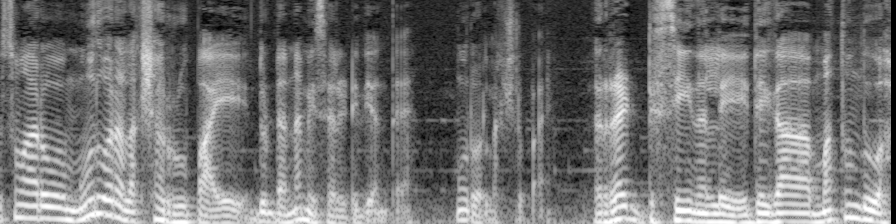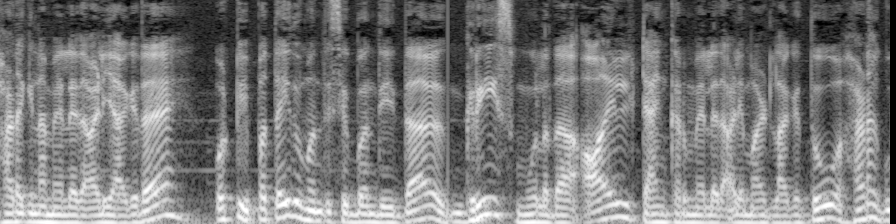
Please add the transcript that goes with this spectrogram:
ಸುಮಾರು ಮೂರುವರೆ ಲಕ್ಷ ರೂಪಾಯಿ ದುಡ್ಡನ್ನು ಮೀಸಲಿಟ್ಟಿದೆಯಂತೆ. ಮೂರುವರೆ ಲಕ್ಷ ರೂಪಾಯಿ. ರೆಡ್ ಸೀನಲ್ಲಿ ಇದೀಗ ಮತ್ತೊಂದು ಹಡಗಿನ ಮೇಲೆ ದಾಳಿಯಾಗಿದೆ. ಒಟ್ಟು ಇಪ್ಪತ್ತೈದು ಮಂದಿ ಸಿಬ್ಬಂದಿ ಇದ್ದ ಗ್ರೀಸ್ ಮೂಲದ ಆಯಿಲ್ ಟ್ಯಾಂಕರ್ ಮೇಲೆ ದಾಳಿ ಮಾಡಲಾಗಿದ್ದು, ಹಡಗು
